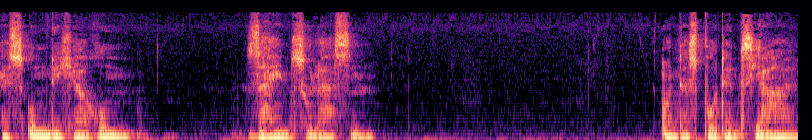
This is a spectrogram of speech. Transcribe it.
es um dich herum sein zu lassen und das Potenzial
